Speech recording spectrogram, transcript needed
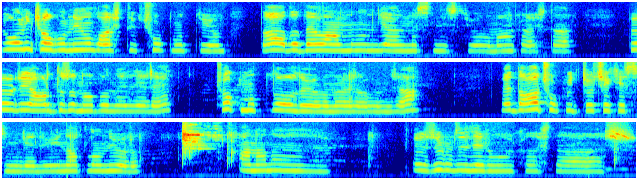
Ve 12 aboneye ulaştık. Çok mutluyum. Daha da devamının gelmesini istiyorum arkadaşlar. Böyle yardırın aboneleri. Çok mutlu oluyorum öyle olunca. Ve daha çok video çekesim geliyor. İnatlanıyorum. Ananı. Özür dilerim arkadaşlar.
